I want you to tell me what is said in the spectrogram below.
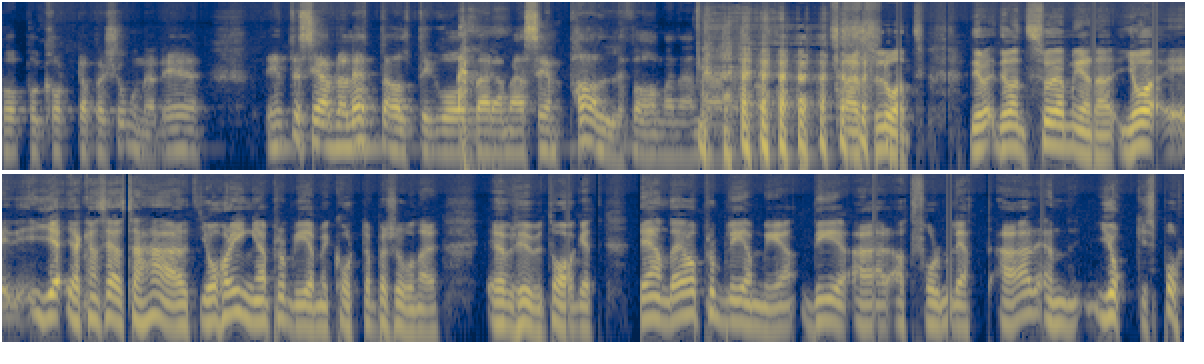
på, på korta personer. Det är, det är inte så jävla lätt att alltid gå och bära med sig en pall vad man än är. Nej, förlåt. Det, det, var inte så jag menar. Jag, jag, jag, kan säga så här, att jag har inga problem med korta personer överhuvudtaget. Det enda jag har problem med det är att Formel 1 är en jockeysport.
